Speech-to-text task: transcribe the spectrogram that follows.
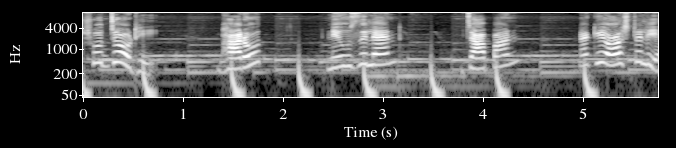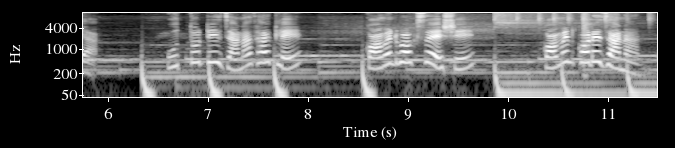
সূর্য ওঠে? ভারত নিউজিল্যান্ড জাপান নাকি অস্ট্রেলিয়া? উত্তরটি জানা থাকলে কমেন্ট বক্সে এসে কমেন্ট করে জানান।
